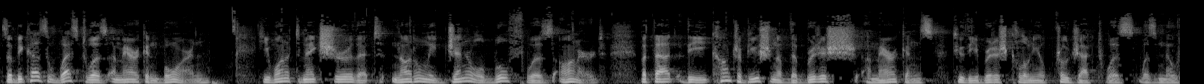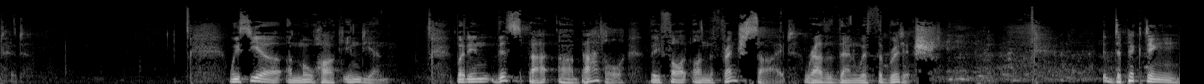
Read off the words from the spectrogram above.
So, because West was American born, he wanted to make sure that not only General Wolfe was honored, but that the contribution of the British Americans to the British colonial project was, was noted. We see a, a Mohawk Indian, but in this ba- uh, battle, they fought on the French side rather than with the British. Depicting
